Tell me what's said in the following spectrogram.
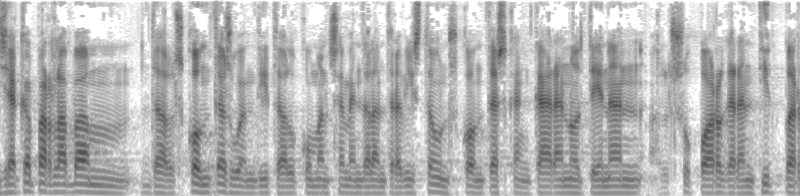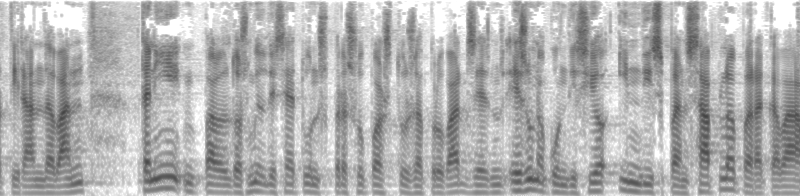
Ja que parlàvem dels comptes, ho hem dit al començament de l'entrevista, uns comptes que encara no tenen el suport garantit per tirar endavant, tenir pel 2017 uns pressupostos aprovats és, una condició indispensable per acabar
